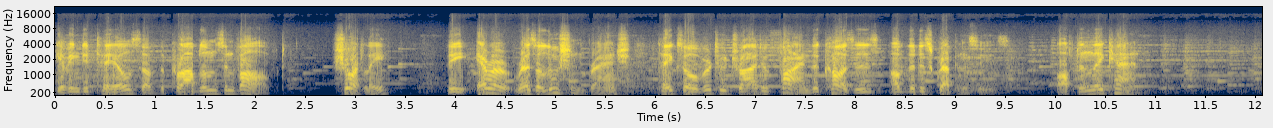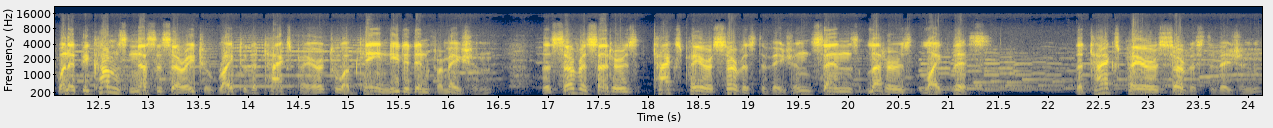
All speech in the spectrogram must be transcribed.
giving details of the problems involved. Shortly, the Error Resolution Branch takes over to try to find the causes of the discrepancies. Often they can. When it becomes necessary to write to the taxpayer to obtain needed information, the Service Center's Taxpayer Service Division sends letters like this. The Taxpayer Service Division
